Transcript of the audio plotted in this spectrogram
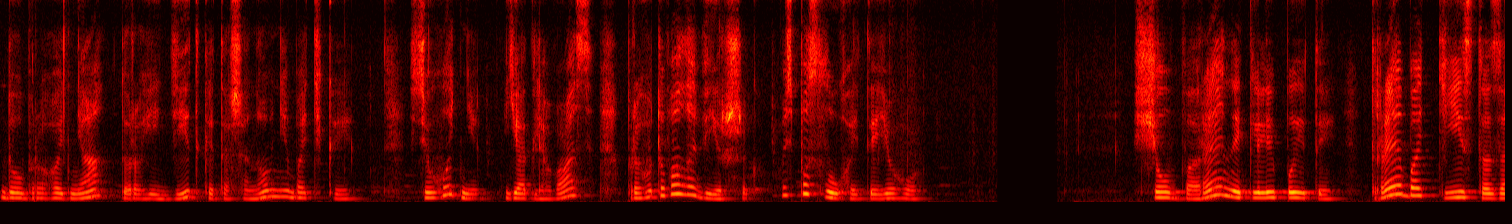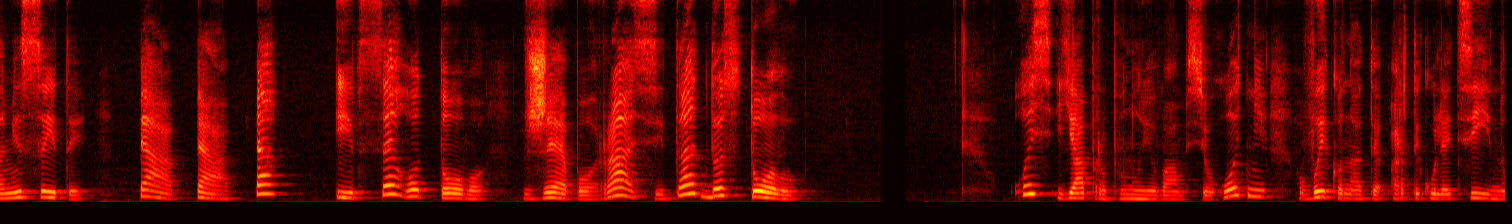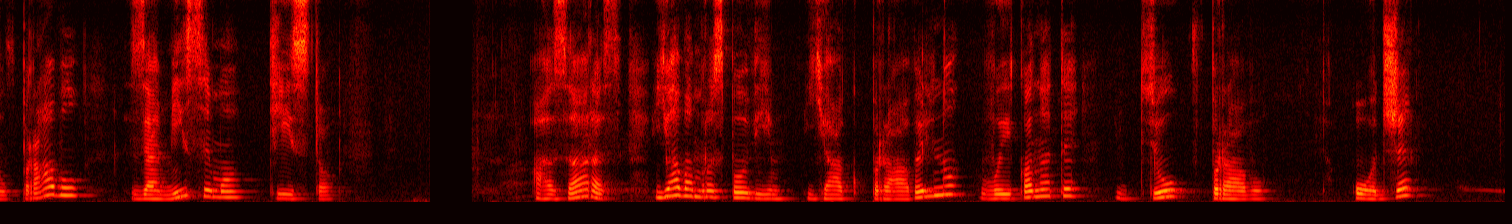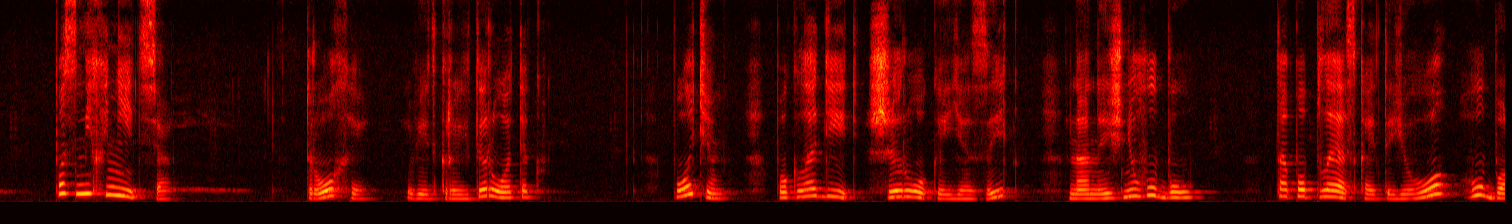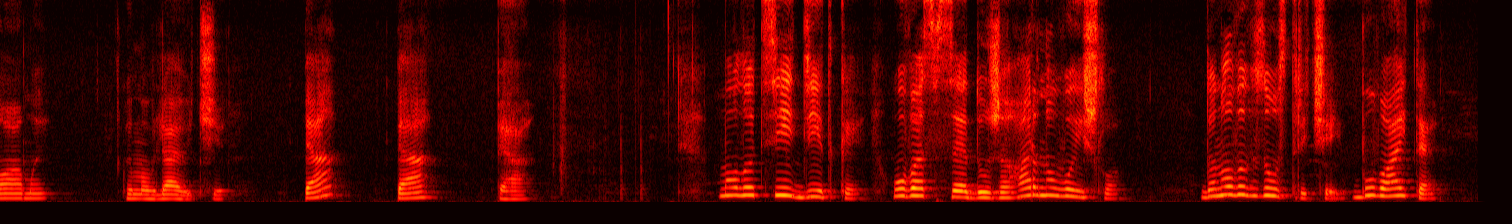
Доброго дня, дорогі дітки та шановні батьки. Сьогодні я для вас приготувала віршик. Ось послухайте його. Щоб вареники ліпити, треба тісто замісити. Пя-пя-пя, і все готово. Вже пора сідать до столу. Ось я пропоную вам сьогодні виконати артикуляційну вправу Замісимо тісто. А зараз я вам розповім, як правильно виконати цю вправу. Отже, посміхніться, трохи відкрийте ротик. Потім покладіть широкий язик на нижню губу та поплескайте його губами, вимовляючи пя-пя-пя. Молодці, дітки! У вас все дуже гарно вийшло. До нових зустрічей! Бувайте!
